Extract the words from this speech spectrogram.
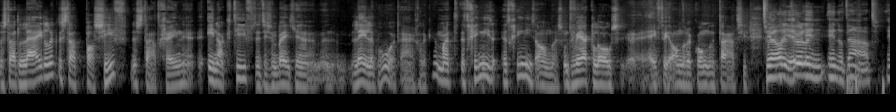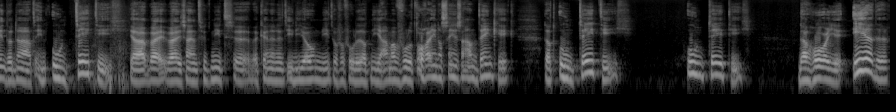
Er staat leidelijk, er staat passief, er staat geen eh, inactief. Het is een beetje een lelijk woord eigenlijk. Maar het, het, ging, niet, het ging niet anders. Want werkloos eh, heeft weer andere connotaties. Terwijl je in, inderdaad, inderdaad in untätig... Ja, wij, wij zijn natuurlijk niet... Uh, wij kennen het idioom niet of we voelen dat niet aan... maar we voelen toch enigszins aan, denk ik... dat untätig, untätig... daar hoor je eerder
